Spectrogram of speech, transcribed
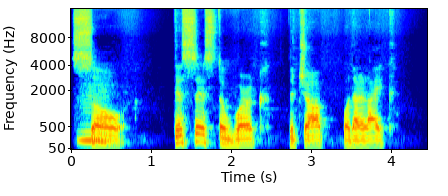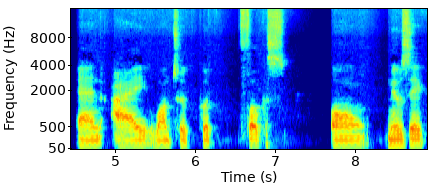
So this is the work, the job, what I like, and I want to put focus on music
